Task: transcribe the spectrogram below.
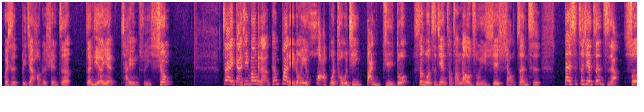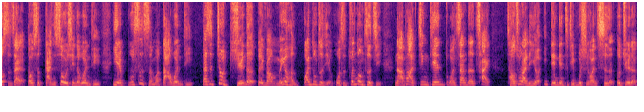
会是比较好的选择。整体而言，财运属于凶。在感情方面呢，跟伴侣容易话不投机半句多，生活之间常常闹出一些小争执，但是这些争执啊，说实在的都是感受性的问题，也不是什么大问题，但是就觉得对方没有很关注自己或是尊重自己，哪怕今天晚上的菜炒出来的有一点点自己不喜欢吃的，都觉得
